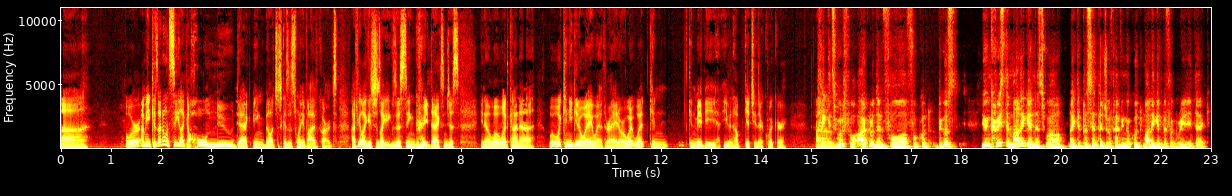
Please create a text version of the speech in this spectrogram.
Uh, or I mean, because I don't see like a whole new deck being built just because it's 25 cards. I feel like it's just like existing great decks and just you know what what kind of what, what can you get away with, right? Or what what can can maybe even help get you there quicker. I think it's Um, worse for aggro than for for because you increase the mulligan as well, like the percentage of having a good mulligan with a greedy deck.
